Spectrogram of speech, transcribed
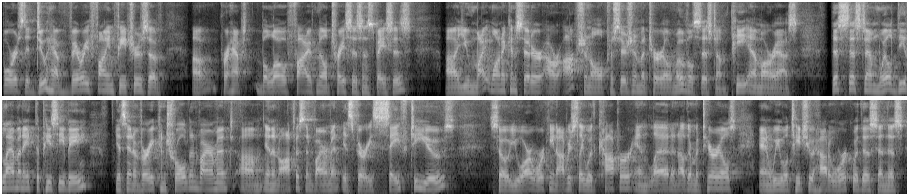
boards that do have very fine features of uh, perhaps below five mil traces and spaces, uh, you might want to consider our optional precision material removal system, PMRS. This system will delaminate the PCB. It's in a very controlled environment, um, in an office environment. It's very safe to use. So you are working obviously with copper and lead and other materials, and we will teach you how to work with this in this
